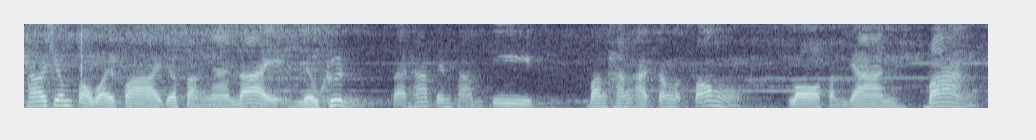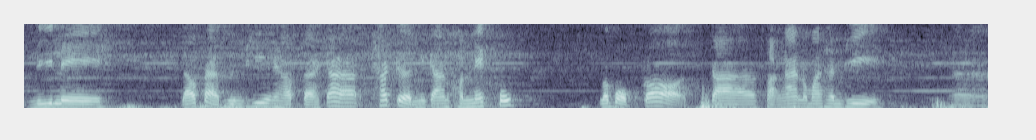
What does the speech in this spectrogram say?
ถ้าเชื่อมต่อ Wi-Fi จะสั่งงานได้เร็วขึ้น แต่ถ้าเป็น 3G บางครั้งอาจต้องต้องรอสัญญาณบ้างรีเลย์แล้วแต่พื้นที่นะครับ แต่ถ้าถ้าเกิดมีการคอนเน็กปุ๊บ ระบบก็จะสั่งงานออกมาทันทีอ่า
